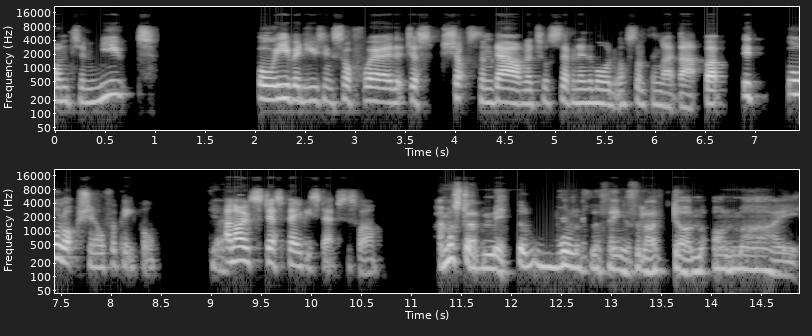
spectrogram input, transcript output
onto mute or even using software that just shuts them down until seven in the morning or something like that. But it's all optional for people. Yeah. And I would suggest baby steps as well. I must admit that one of the things that I've done on my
